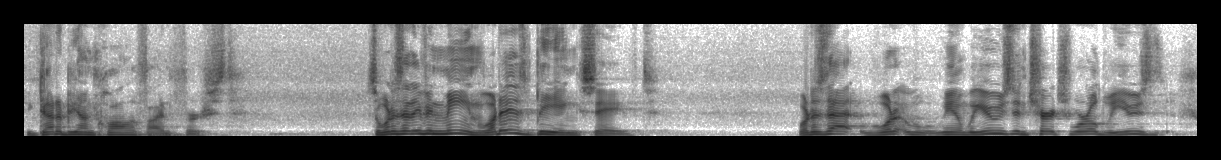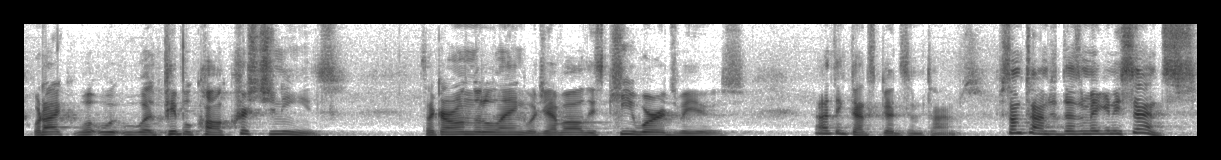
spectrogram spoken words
You got to be unqualified first. So, what does that even mean? What is being saved? What is that? What you know, we use in church world. We use what I what, what people call Christianese. It's like our own little language. You have all these key words we use. I think that's good sometimes. Sometimes it doesn't make any sense.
